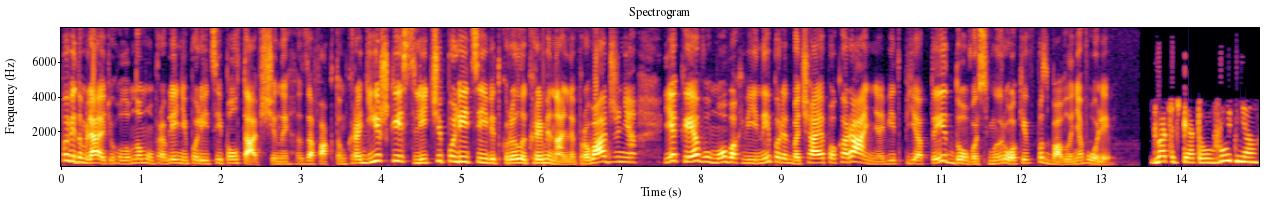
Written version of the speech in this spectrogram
Повідомляють у головному управлінні поліції Полтавщини. За фактом крадіжки слідчі поліції відкрили кримінальне провадження, яке в умовах війни передбачає покарання від 5 до 8 років позбавлення волі. 25 грудня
